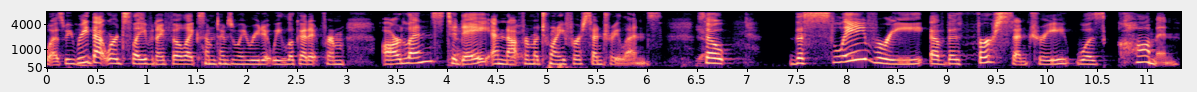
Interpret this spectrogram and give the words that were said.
was. We read that word slave, and I feel like sometimes when we read it, we look at it from our lens today and not from a 21st century lens. Yeah. So the slavery of the first century was common.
